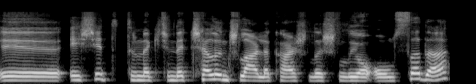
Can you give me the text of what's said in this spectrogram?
e, eşit tırnak içinde challenge'larla karşılaşılıyor olsa da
